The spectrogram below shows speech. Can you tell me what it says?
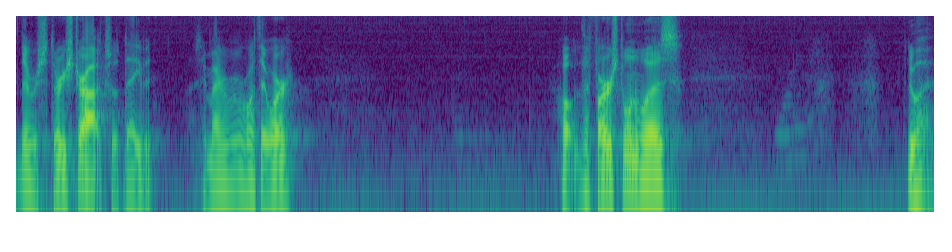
There was three strikes with David. Does anybody remember what they were? Oh, the first one was what?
